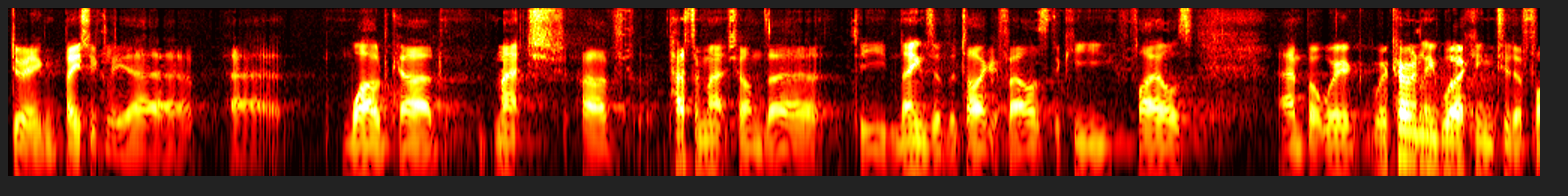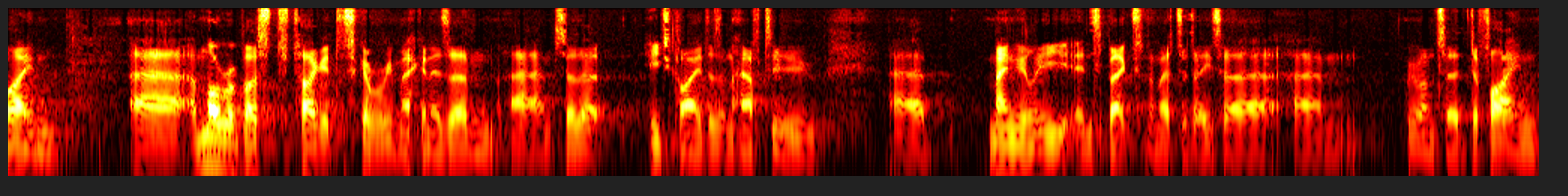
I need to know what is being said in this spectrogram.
doing basically a, a wildcard match of pattern match on the, the names of the target files, the key files. Um, but we're, we're currently working to define uh, a more robust target discovery mechanism um, so that each client doesn't have to uh, manually inspect the metadata. Um, we want to define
